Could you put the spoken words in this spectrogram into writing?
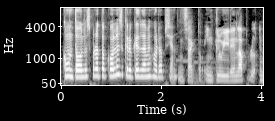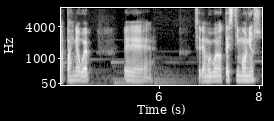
con todos los protocolos, creo que es la mejor opción. exacto, incluir en la, en la página web eh, sería muy bueno testimonios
